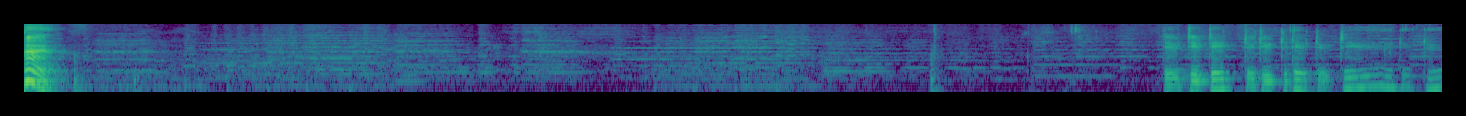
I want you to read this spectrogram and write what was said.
Do do do do do do do do do do.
